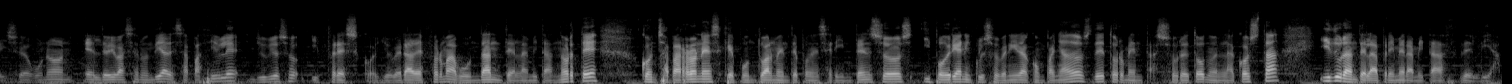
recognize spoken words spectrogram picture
Caixo Egunon, el de hoy va a ser un día desapacible, lluvioso y fresco. Lloverá de forma abundante en la mitad norte, con chaparrones que puntualmente pueden ser intensos y podrían incluso venir acompañados de tormentas, sobre todo en la costa y durante la primera mitad del día.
